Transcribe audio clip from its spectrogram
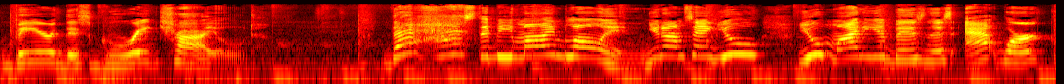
bear this great child that has to be mind blowing. You know what I'm saying? You you minding your business at work,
